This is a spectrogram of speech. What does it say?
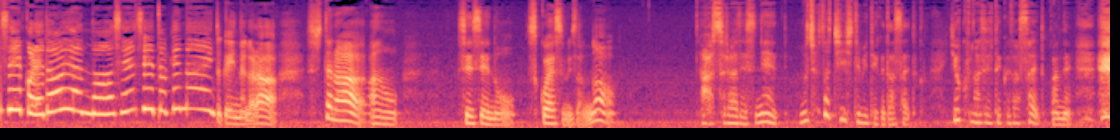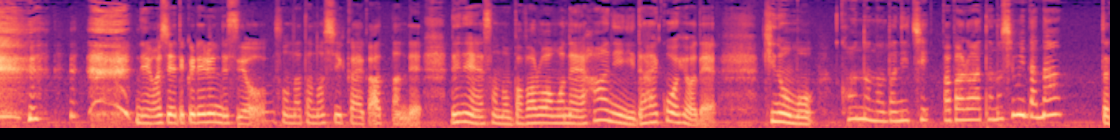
生これどうやんの？先生解けないとか言いながら、そしたら、あの、先生のすこやすみさんが、あ、それはですね、もうちょっとチンしてみてくださいとか、よく混ぜてくださいとかね、ね、教えてくれるんですよ。そんな楽しい会があったんで。でね、そのババロアもね、ハーニーに大好評で、昨日も、今度の土日、ババロア楽しみだなと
